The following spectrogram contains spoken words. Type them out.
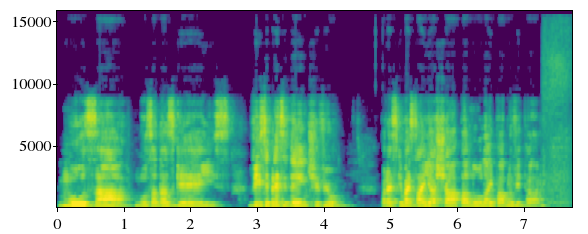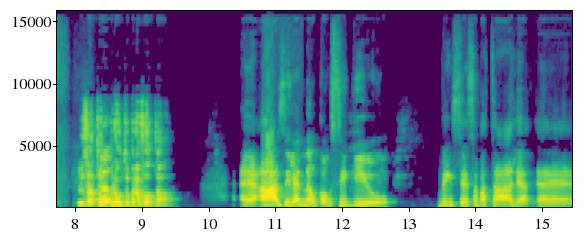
Musa, musa das gays. Vice-presidente, viu? Parece que vai sair a chapa, Lula e Pablo Vittar. Eu já estou pronta para votar. É, a Asília não conseguiu vencer essa batalha. É,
